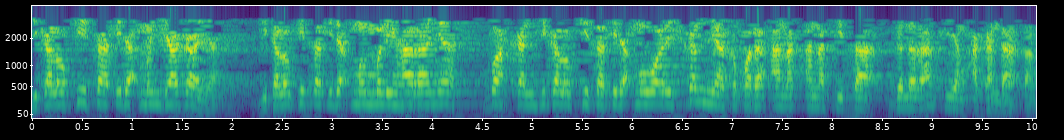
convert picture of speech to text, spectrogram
Jikalau kita tidak menjaganya. Jikalau kita tidak memeliharanya. Bahkan jikalau kita tidak mewariskannya kepada anak-anak kita. Generasi yang akan datang.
